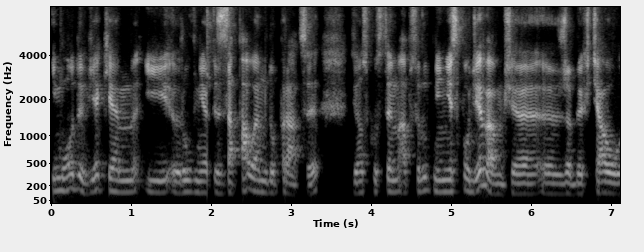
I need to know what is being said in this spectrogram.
i młody wiekiem, i również z zapałem do pracy. W związku z tym absolutnie nie spodziewam się, żeby chciał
